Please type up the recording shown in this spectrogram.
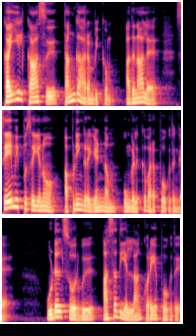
கையில் காசு தங்க ஆரம்பிக்கும். அதனால் சேமிப்பு செய்யணும் அப்படிங்கிற எண்ணம் உங்களுக்கு வரப்போகுதுங்க உடல் சோர்வு அசதியெல்லாம் குறைய போகுது.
